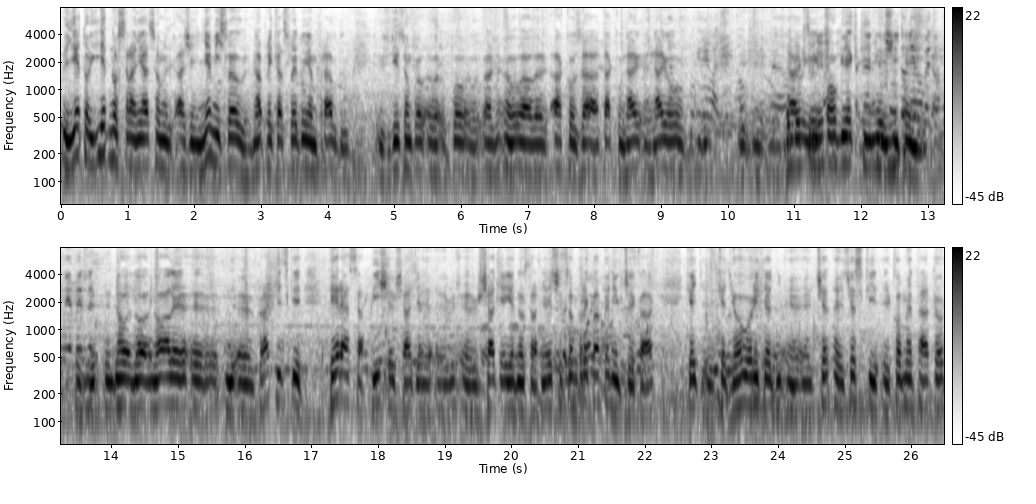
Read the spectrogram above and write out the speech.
je to jednostranne, ja som až nemyslel, napríklad sledujem pravdu, vždy som po, po, ako za takú naj, naj, Objektívnejšiu? objektívnejší. No, no, no ale e, e, prakticky teraz sa píše všade, e, všade jednostranne. Ešte som prekvapený v Čechách, keď, keď hovoríte če, český komentátor,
